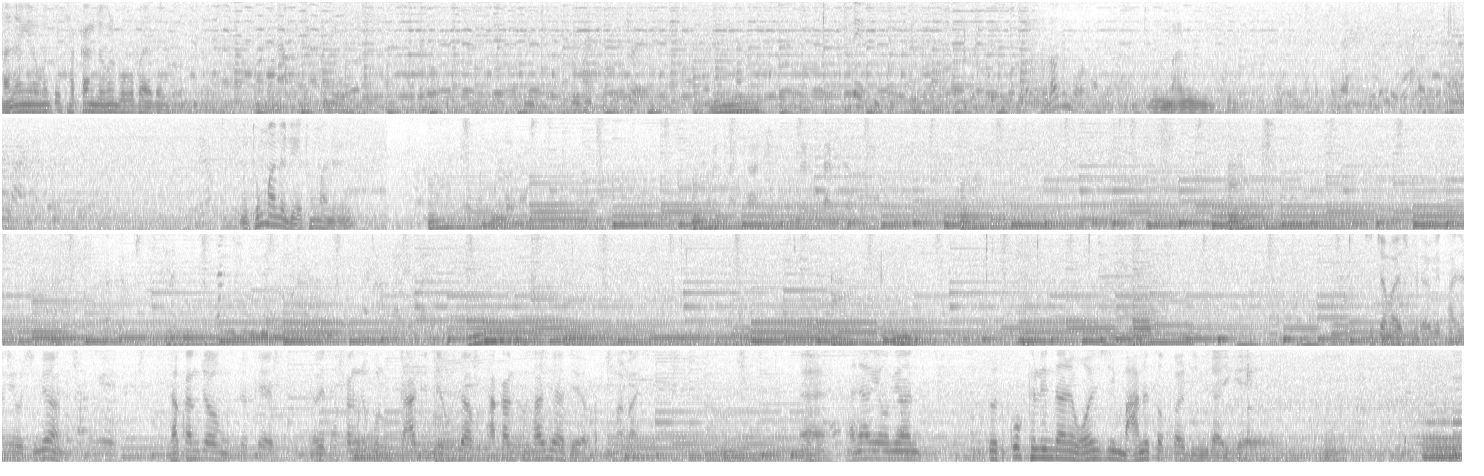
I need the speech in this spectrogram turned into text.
단양에 오면 또 닭강정을 먹어봐야 되는데. 음. 이거 통마늘이에요, 통마늘. 진짜 맛있습니다. 여기 단양에 오시면 닭강정 이렇게 여기 닭강정 골목 딱 이제 오셔갖고 닭강정 사셔야 돼요. 정말 맛있어요. 네, 단양에 오면 또 꼭 들린다는 원시 마늘 떡갈비입니다 이게. 응?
